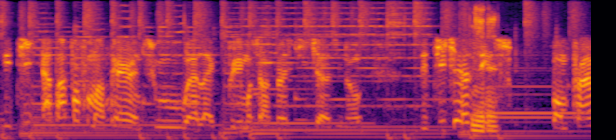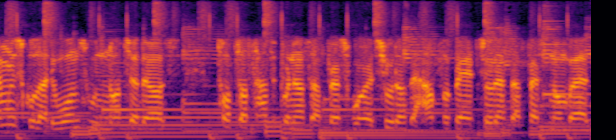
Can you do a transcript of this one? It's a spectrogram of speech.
the te- apart from our parents who were like pretty much our first teachers, you know, the teachers yeah. From primary school are the ones who nurtured us, taught us how to pronounce our first words, showed us the alphabet, showed us our first numbers.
